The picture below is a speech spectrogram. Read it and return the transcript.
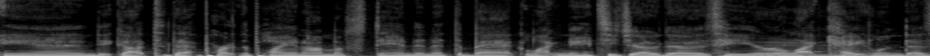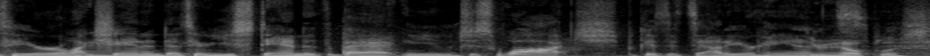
and it got to that part in the play and I'm standing at the back like Nancy Jo does here or like Mm-hmm. Caitlin does here or like Shannon does here. You stand at the back and you just watch because it's out of your hands. You're helpless.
